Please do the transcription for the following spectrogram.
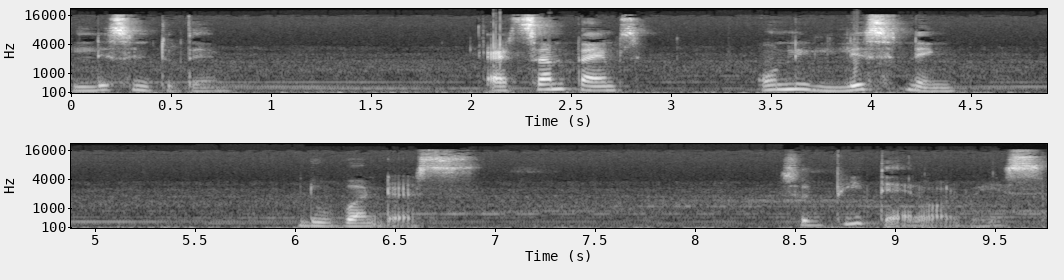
listen to them, At sometimes only listening do wonders. So be there always,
